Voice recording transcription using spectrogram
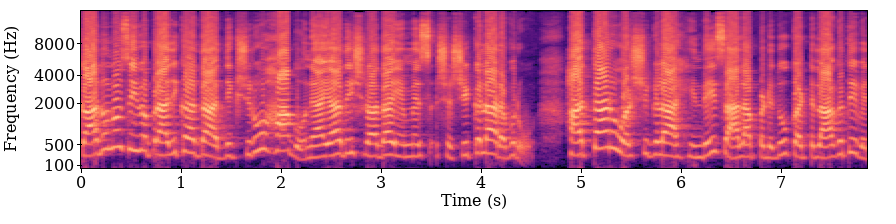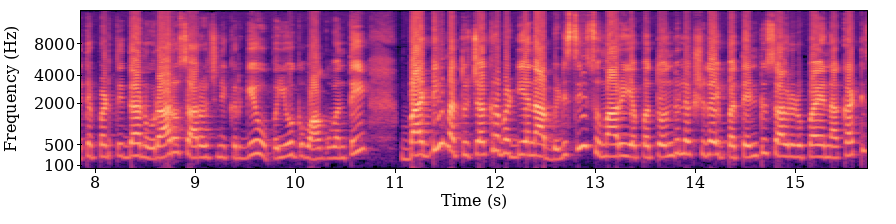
ಕಾನೂನು ಸೇವಾ ಪ್ರಾಧಿಕಾರದ ಅಧ್ಯಕ್ಷರು ಹಾಗೂ ನ್ಯಾಯಾಧೀಶರಾದ ಎಂಎಸ್ ಶಶಿಕಲಾ ರವರು ಹತ್ತಾರು ವರ್ಷಗಳ ಹಿಂದೆ ಸಾಲ ಪಡೆದು ಕಟ್ಟಲಾಗದೆ ವ್ಯತೆಪಡುತ್ತಿದ್ದ ನೂರಾರು ಸಾರ್ವಜನಿಕರಿಗೆ ಉಪಯೋಗವಾಗುವಂತೆ ಬಡ್ಡಿ ಮತ್ತು ಚಕ್ರಬಡ್ಡಿಯನ್ನ ಬಿಡಿಸಿ ಸುಮಾರು ಎಪ್ಪತ್ತೊಂದು ಲಕ್ಷದ ಇಪ್ಪತ್ತೆಂಟು ಸಾವಿರ ರೂಪಾಯಿಯನ್ನು ಕಟ್ಟಿಸಿ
